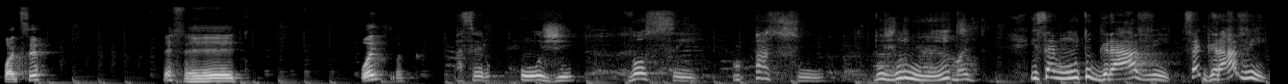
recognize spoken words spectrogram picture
Pode ser? Perfeito. Oi? Parceiro, hoje você passou dos limites. Isso é muito grave. Isso é grave.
